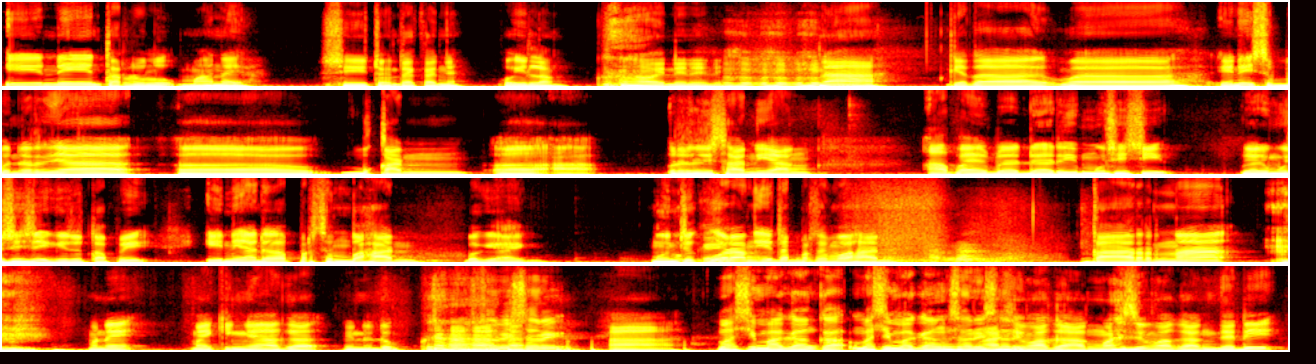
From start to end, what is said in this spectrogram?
ini ntar dulu mana ya si contekannya? Oh hilang. Oh ini ini. ini. Nah kita eh, ini sebenarnya eh, bukan ah, rilisan yang apa ya dari musisi dari musisi gitu tapi ini adalah persembahan bagi aing. Muncul kurang itu persembahan Karena karena mana makingnya agak ini dong. sorry sorry ah masih magang kak masih magang sorry masih sorry. magang masih magang jadi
